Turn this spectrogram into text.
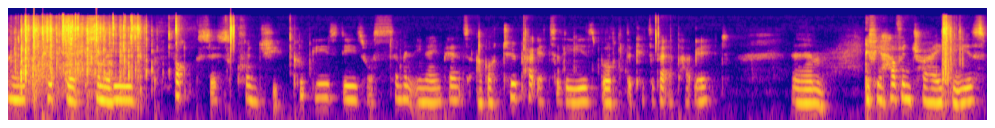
And I picked up some of these Foxes crunchy cookies. These were 79 pence. I got two packets of these, but the kids a better packet. Um, if you haven't tried these,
